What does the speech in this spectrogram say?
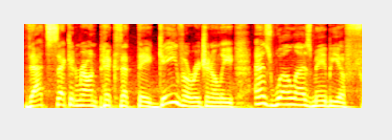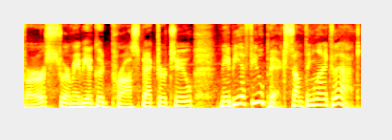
that second round pick that they gave originally, as well as maybe a first or maybe a good prospect or two, maybe a few picks, something like that.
